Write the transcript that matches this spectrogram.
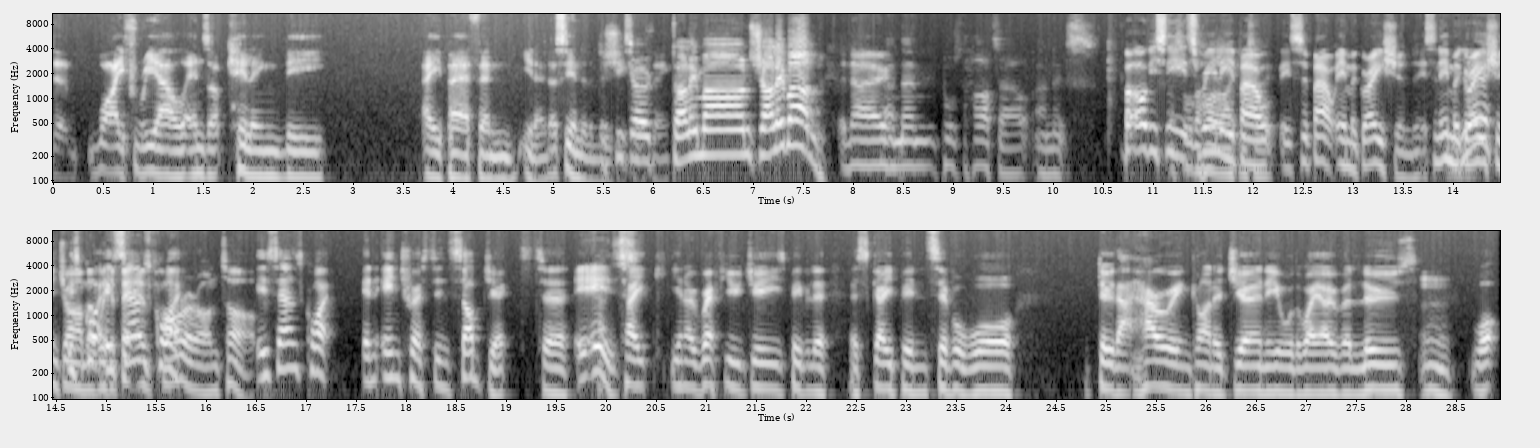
the wife Rial ends up killing the apeth and you know that's the end of the movie Does she go, of thing. Daliman, Shaliban? no And then pulls the heart out, and it's. but obviously it's all the horror really I can about it's about immigration it's an immigration it's drama quite- with it a bit sounds of quite- horror on top it sounds quite an interesting subject to It is. take. You know, refugees, people are escaping civil war, do that harrowing kind of journey all the way over, lose Mm. what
